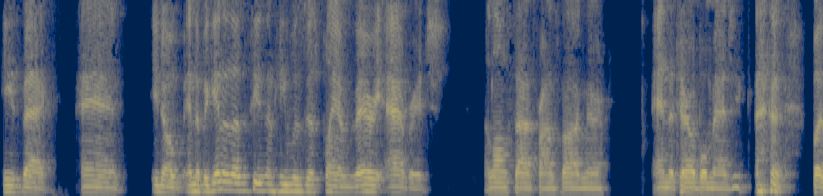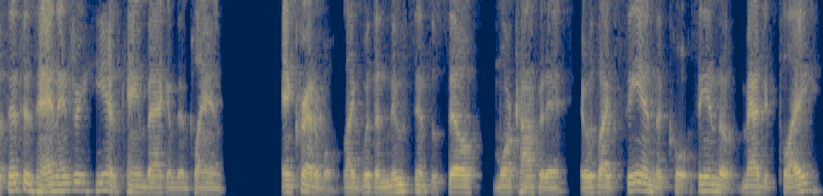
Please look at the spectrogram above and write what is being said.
he's back. And, you know, in the beginning of the season, he was just playing very average alongside Franz Wagner and the terrible Magic. but since his hand injury, he has came back and been playing incredible, like with a new sense of self, more confident. It was like seeing the seeing the Magic play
